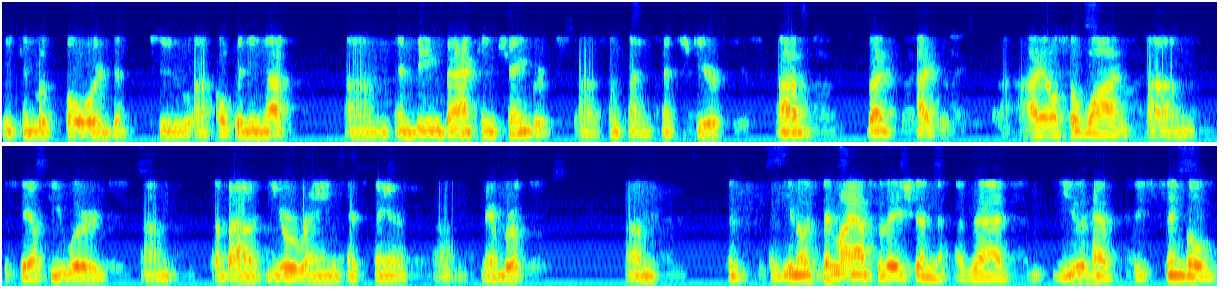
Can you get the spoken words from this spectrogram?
we can look forward to uh, opening up um, and being back in chambers uh, sometime next year. Um, but I, I also want um, to say a few words um, about your reign as mayor, um, Mayor Brooks. Um, you know, it's been my observation that you have the single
